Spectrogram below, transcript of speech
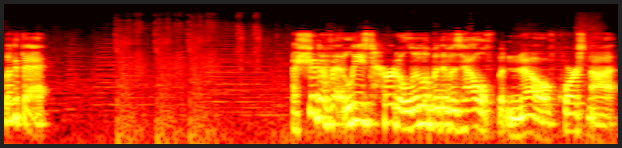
Look at that. I should have at least hurt a little bit of his health, but no, of course not.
